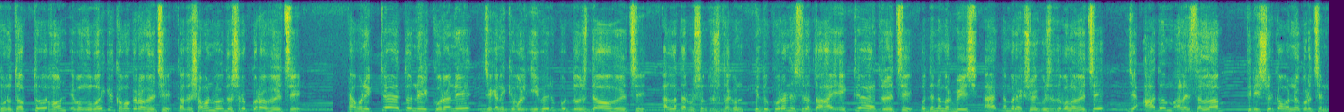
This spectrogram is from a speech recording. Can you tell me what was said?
অনুতপ্ত হন এবং উভয়কে ক্ষমা করা হয়েছে। তাদের সমানভাবে দোষারোপ করা হয়েছে। এমন একটা তো নেই কোরআনে যেখানে কেবল ইবের উপর দোষ দেওয়া হয়েছে। আল্লাহ তার উপর সন্তুষ্ট থাকুন। কিন্তু কোরআনে ছিল তাহাই একটি আয়াত রয়েছে, অধ্যায় নম্বর বিশ, আয়াত নম্বর একশো একুশ বলা হয়েছে যে আদম আলাই সাল্লাম তিনি ঈশ্বরকে অমান্য করেছেন।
